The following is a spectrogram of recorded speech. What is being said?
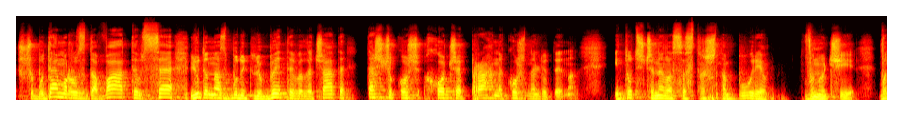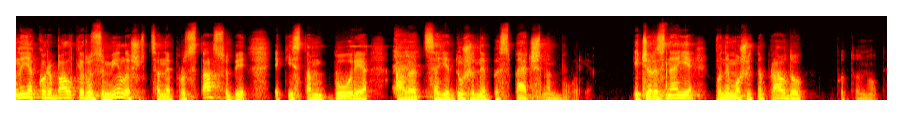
що будемо роздавати все, люди нас будуть любити, величати, те, що хоче, прагне кожна людина. І тут щинилася страшна буря. Вночі. Вони, як рибалки, розуміли, що це не проста собі якісь там буря, але це є дуже небезпечна буря. І через неї вони можуть направду потонути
